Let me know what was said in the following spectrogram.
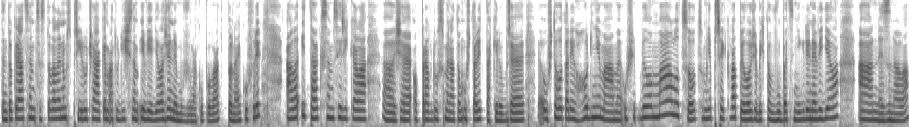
Tentokrát jsem cestovala jenom s příručkou spolužákem a tudíž jsem i věděla, že nemůžu nakupovat plné kufry, ale i tak jsem si říkala, eh, že opravdu jsme na tom už tady taky dobře, už toho tady hodně máme, už bylo málo co, co mě překvapilo, že bych to vůbec nikdy neviděla a neznala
